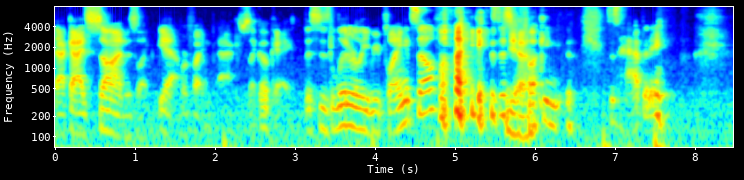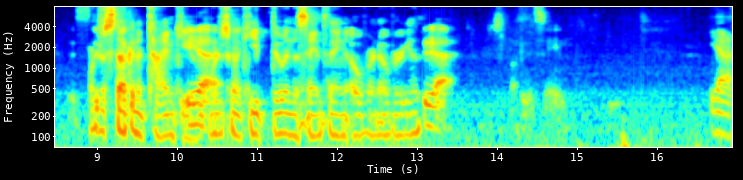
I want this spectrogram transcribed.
that guy's son is like, yeah, we're fighting back. It's like okay, this is literally replaying itself. like, is this Yeah. fucking? Is this happening? It's It's, We're it's- just stuck in a time cube. Yeah. We're just gonna keep doing the same thing over and over again. yeah, just fucking insane. Yeah.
